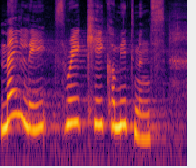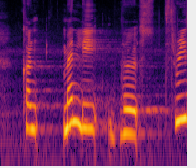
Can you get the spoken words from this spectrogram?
Mainly three key commitments, mainly the three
